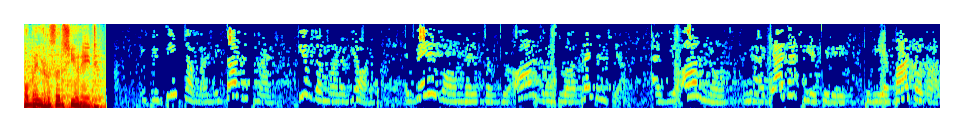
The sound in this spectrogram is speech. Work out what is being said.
mobile research unit today to be a part of our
